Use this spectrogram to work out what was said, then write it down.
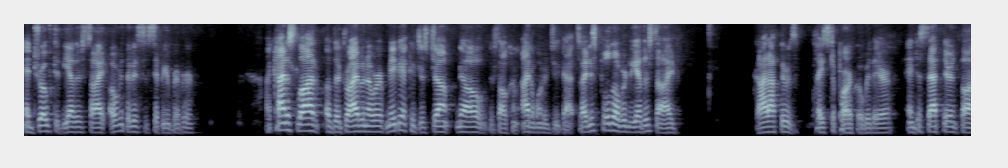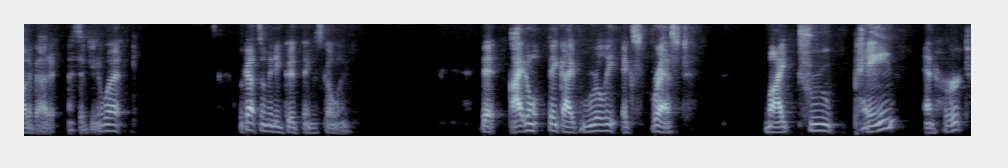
and drove to the other side over the Mississippi River I kind of slot of the driving over. Maybe I could just jump. No, there's all kind. I don't want to do that. So I just pulled over to the other side, got out there was place to park over there, and just sat there and thought about it. I said, you know what? We got so many good things going that I don't think I've really expressed my true pain and hurt.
